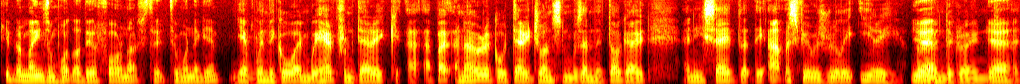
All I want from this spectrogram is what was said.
Keep their minds on what they're there for, and that's to, to win the game. Yeah, when they go in, we heard from Derek uh, about an hour ago. Derek Johnstone was in the dugout, and he said that the atmosphere was really eerie yeah. around the ground. Yeah, uh,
